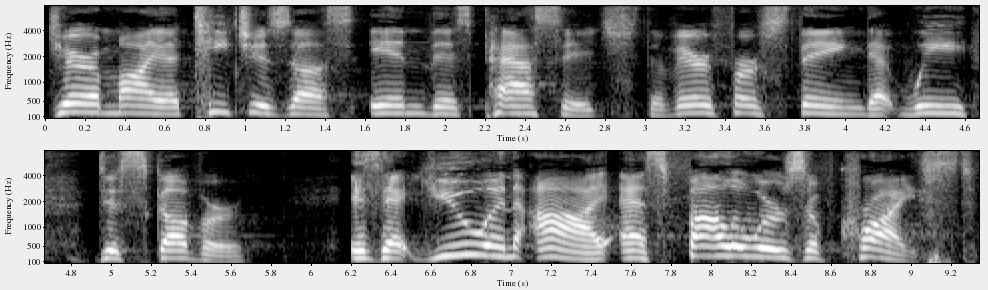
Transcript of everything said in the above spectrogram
Jeremiah teaches us in this passage, the very first thing that we discover is that you and I, as followers of Christ,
